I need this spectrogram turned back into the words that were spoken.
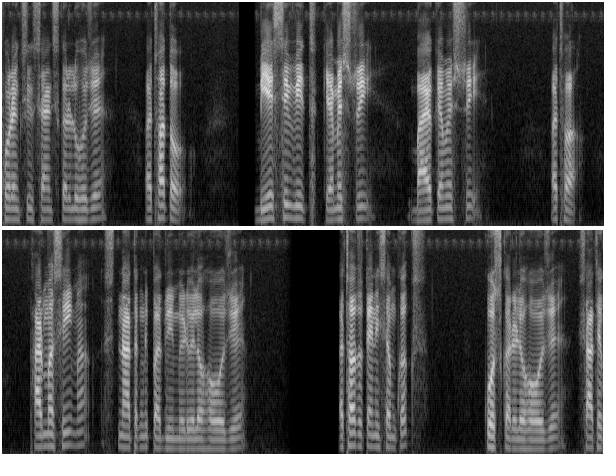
ફોરેન્સિક સાયન્સ કરેલું હોવું જોઈએ, અથવા તો બીએસસી વિથ કેમેસ્ટ્રી, બાયોકેમિસ્ટ્રી અથવા ફાર્મસીમાં સ્નાતકની પદવી મેળવેલો હોવો જોઈએ, અથવા તો તેની સમકક્ષ કોર્સ કરેલો હોવો જોઈએ. સાથે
